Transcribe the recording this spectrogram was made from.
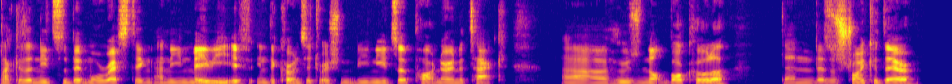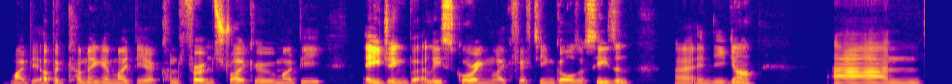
Lacazette needs a bit more resting. And he maybe if in the current situation he needs a partner in attack uh, who's not Barcola, then there's a striker there. Might be up and coming and might be a confirmed striker who might be aging, but at least scoring like 15 goals a season uh, in Ligue 1. And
